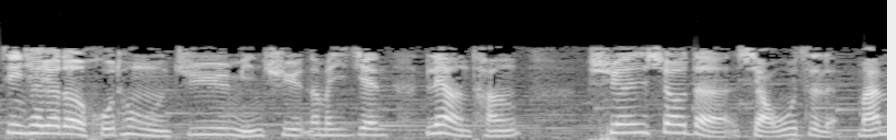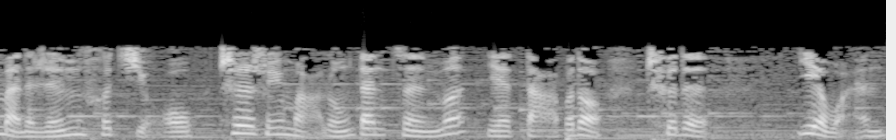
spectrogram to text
静悄悄的胡同居民区，那么一间亮堂喧嚣的小屋子里，满满的人和酒，车水马龙，但怎么也打不到车的夜晚。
